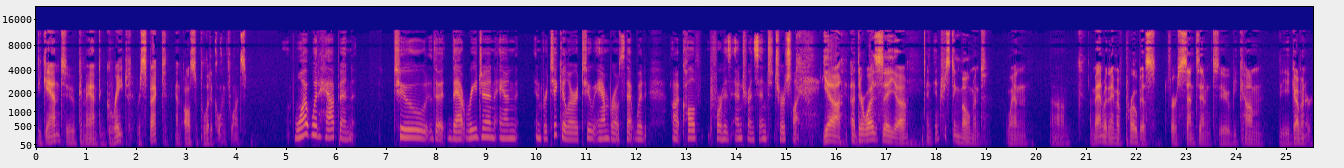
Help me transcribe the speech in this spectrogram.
began to command great respect and also political influence. What would happen to the that region and in particular to Ambrose that would uh, call for his entrance into church life? Yeah, uh, there was a uh, an interesting moment when um, a man by the name of Probus first sent him to become the governor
